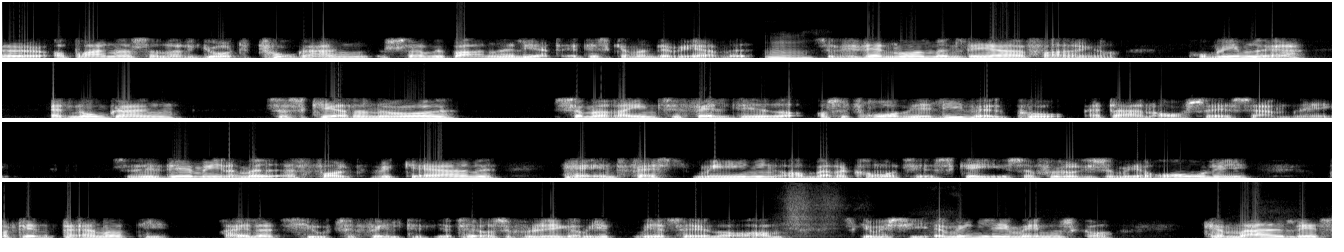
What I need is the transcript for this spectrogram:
øh, og brænder sig, når det gjort det to gange, så vil barnet have lært, at det skal man da være med. Mm. Så det er den måde, man lærer erfaringer. Problemet er, at nogle gange, så sker der noget, som er rene tilfældigheder, og så tror vi alligevel på, at der er en årsagssammenhæng. Så det er det, jeg mener med, at folk vil gerne have en fast mening om, hvad der kommer til at ske, så føler de sig mere rolige, og den danner de relativt tilfældigt. Jeg taler selvfølgelig ikke om I, men jeg taler om, skal vi sige, almindelige mennesker, kan meget let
